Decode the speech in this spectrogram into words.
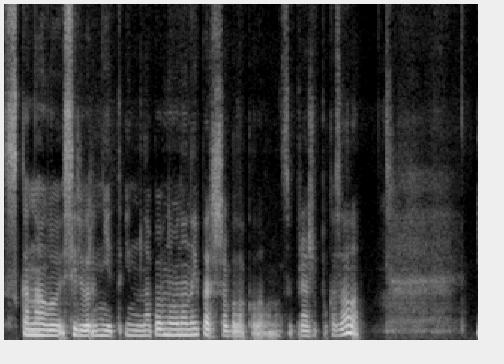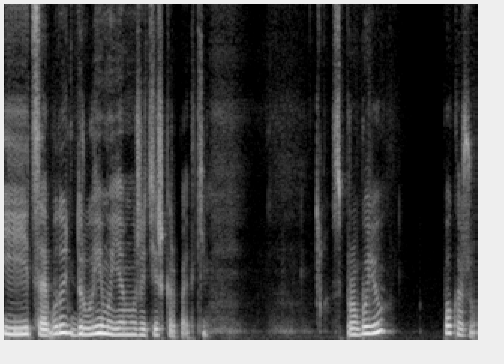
з каналу Silver Knit. І, напевно, вона найперша була, коли вона цю пряжу показала. І це будуть другі в моєму житті шкарпетки. Спробую, покажу.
